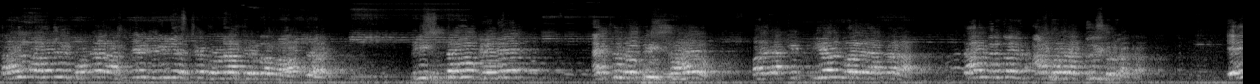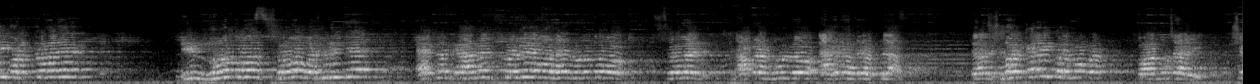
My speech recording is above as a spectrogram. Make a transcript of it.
তাহলে আমাদের গোটা রাষ্ট্রের স্টেক হোল্ডারদের কথা ভাবতে হয়। বিশতম গ্রেডে একজন অফিস সহায়ক বা যাকে পিয়ন বলে আপনারা তার বেতন আট হাজার দুইশো টাকা। এই বর্তমানে ন্যূনতম শ্রম মজুরিতে একজন গ্রামের শ্রমিক আমাদের ন্যূনতম শ্রমের আপনার মূল্য এগারো হাজার প্লাস তার সরকারি কর্ম কর্মচারী, সে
